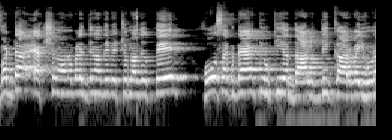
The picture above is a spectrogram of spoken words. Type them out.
ਵੱਡਾ ਐਕਸ਼ਨ ਆਉਣ ਵਾਲੇ ਦਿਨਾਂ ਦੇ ਵਿੱਚ ਉਹਨਾਂ ਦੇ ਉੱਤੇ ਹੋ ਸਕਦਾ ਹੈ, ਕਿਉਂਕਿ ਅਦਾਲਤ ਦੀ ਕਾਰਵਾਈ ਹੁਣ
